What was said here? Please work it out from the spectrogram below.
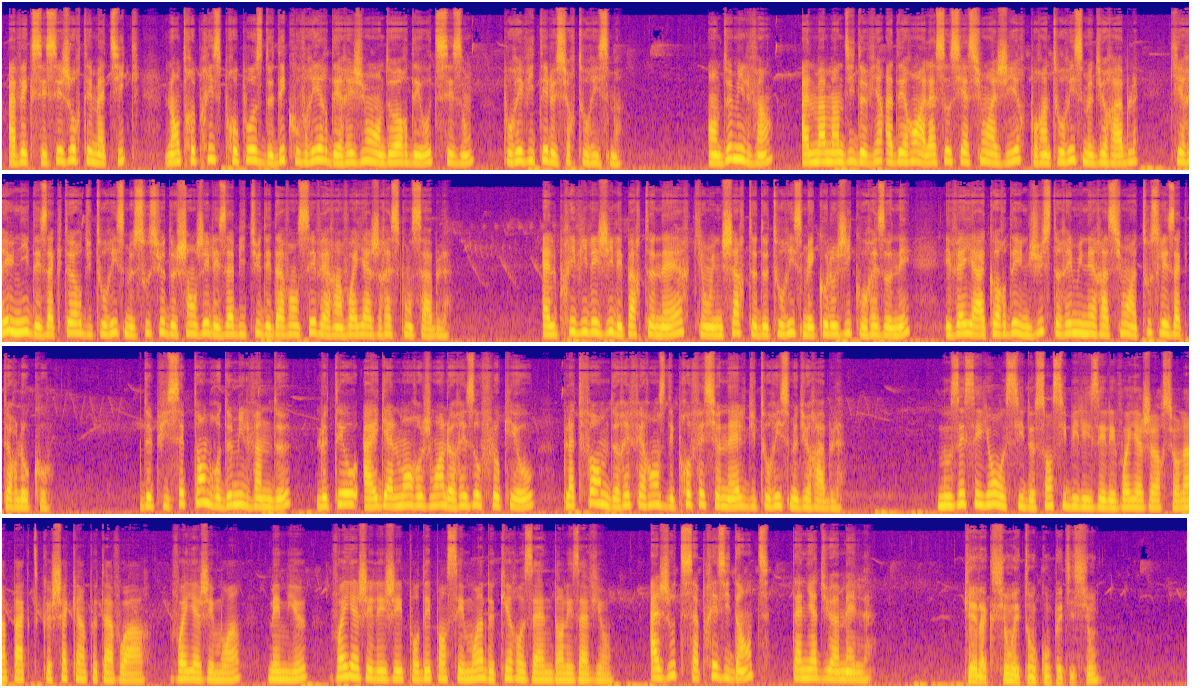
Avec ses séjours thématiques, l'entreprise propose de découvrir des régions en dehors des hautes saisons, pour éviter le surtourisme. En 2020, Alma Mindy devient adhérent à l'association Agir pour un tourisme durable, qui réunit des acteurs du tourisme soucieux de changer les habitudes et d'avancer vers un voyage responsable. Elle privilégie les partenaires qui ont une charte de tourisme écologique ou raisonnée et veille à accorder une juste rémunération à tous les acteurs locaux. Depuis septembre 2022, le Théo a également rejoint le réseau Flokeo, plateforme de référence des professionnels du tourisme durable. Nous essayons aussi de sensibiliser les voyageurs sur l'impact que chacun peut avoir, voyager moins, mais mieux, voyager léger pour dépenser moins de kérosène dans les avions. Ajoute sa présidente, Tania Duhamel. Quelle action est en compétition?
